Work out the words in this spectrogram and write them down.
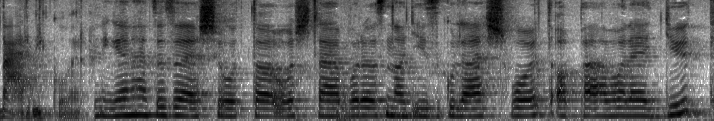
bármikor. Igen, hát az első ottalvos tábor az nagy izgulás volt apával együtt,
